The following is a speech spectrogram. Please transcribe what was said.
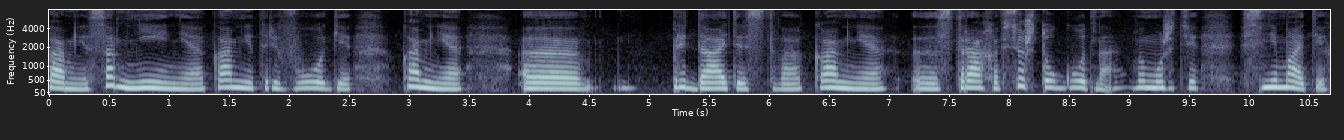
Камни сомнения, камни тревоги, камни э, предательства, камни э, страха, все что угодно. Вы можете снимать их,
